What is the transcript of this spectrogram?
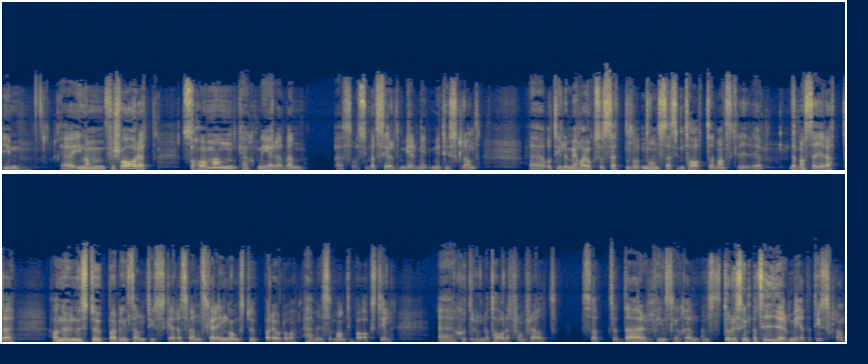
in, eh, inom försvaret så har man kanske mer även alltså, sympatiserat lite mer med, med Tyskland. Eh, och till och med har jag också sett nå- någon citat där man, skri, eh, där man säger att eh, ja, nu, nu stupar minsann tyskar där svenskar en gång stupade och då hänvisar man tillbaks till eh, 1700-talet framför allt. Så att där finns kanske en, en större sympatier med Tyskland.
